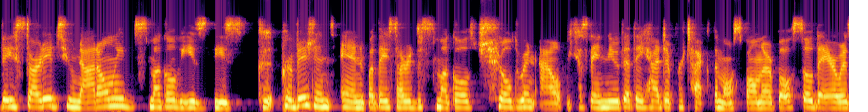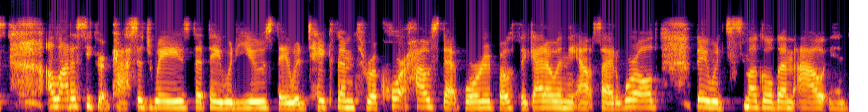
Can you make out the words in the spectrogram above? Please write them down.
they started to not only smuggle these, these provisions in, but they started to smuggle children out because they knew that they had to protect the most vulnerable. So there was a lot of secret passageways that they would use. They would take them through a courthouse that bordered both the ghetto and the outside world. They would smuggle them out in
